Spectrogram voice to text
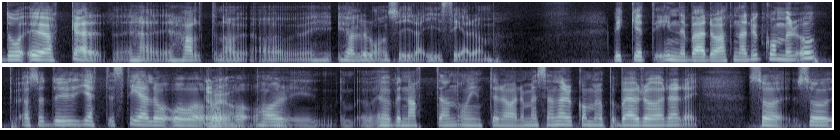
Då ökar den här halten av, av hyaluronsyra i serum. Vilket innebär då att när du kommer upp, alltså du är jättestel och, och, Ja, ja. och har eh, över natten och inte rör dig. Men sen när du kommer upp och börjar röra dig så, så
